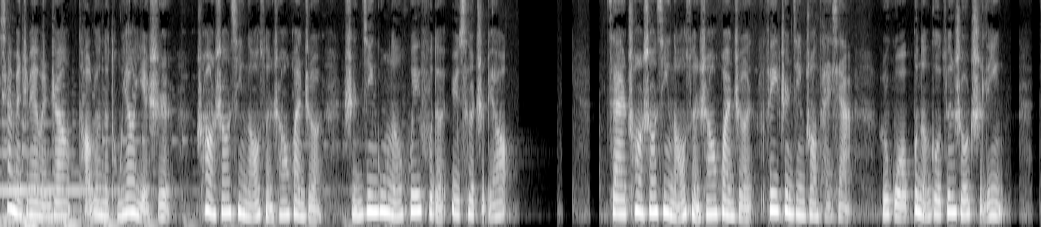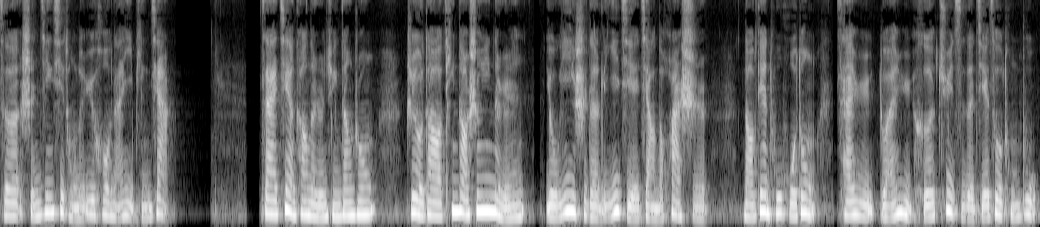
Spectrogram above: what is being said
下面这篇文章讨论的同样也是创伤性脑损伤患者神经功能恢复的预测指标。在创伤性脑损伤患者非镇静状态下，如果不能够遵守指令，则神经系统的预后难以评价。在健康的人群当中，只有到听到声音的人有意识的理解讲的话时，脑电图活动才与短语和句子的节奏同步。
